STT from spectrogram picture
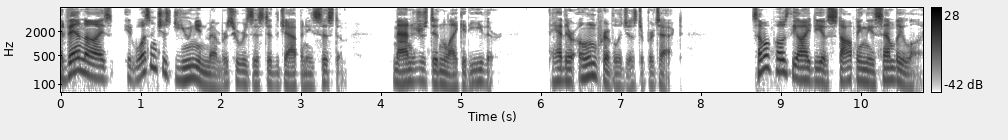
at Van Nuys, it wasn't just union members who resisted the Japanese system. Managers didn't like it either. They had their own privileges to protect. Some opposed the idea of stopping the assembly line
